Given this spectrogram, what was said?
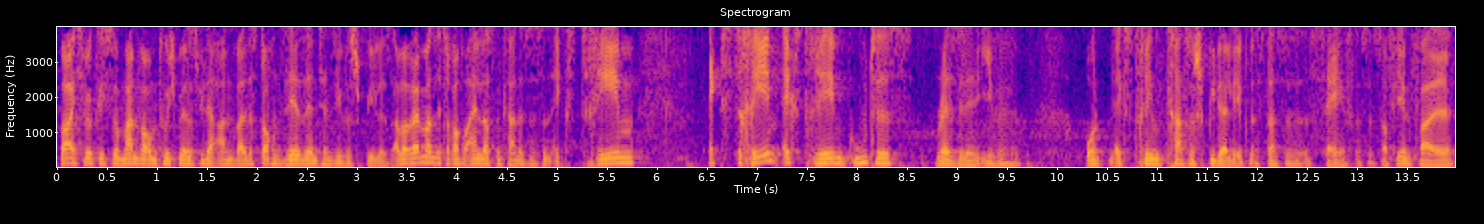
war ich wirklich so, Mann, warum tue ich mir das wieder an? Weil das doch ein sehr, sehr intensives Spiel ist. Aber wenn man sich darauf einlassen kann, ist es ein extrem extrem, extrem gutes Resident Evil und ein extrem krasses Spielerlebnis. Das ist safe. Es ist auf jeden Fall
